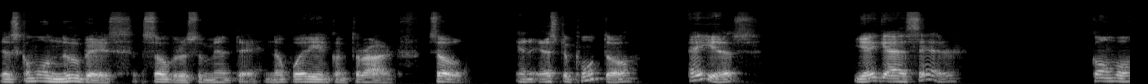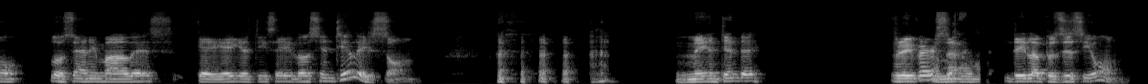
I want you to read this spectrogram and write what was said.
es como nubes sobre su mente, no puede encontrar. So, en este punto, ellos llegan a ser como los animales que ellos dicen los gentiles son. ¿Me entiende? Reversa de la posición.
